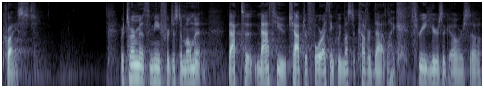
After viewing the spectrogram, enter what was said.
Christ. Return with me for just a moment back to Matthew chapter 4. I think we must have covered that like three years ago or so.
